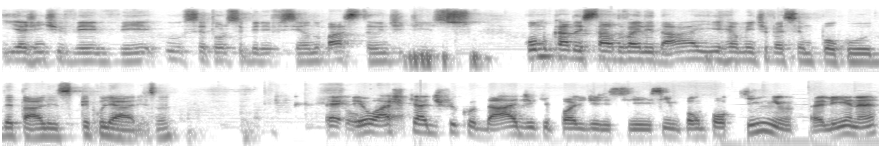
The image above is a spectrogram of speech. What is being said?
e a gente vê, vê o setor se beneficiando bastante disso. Como cada estado vai lidar e realmente vai ser um pouco detalhes peculiares, né? É, eu acho que a dificuldade que pode se, se impor um pouquinho ali, né,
